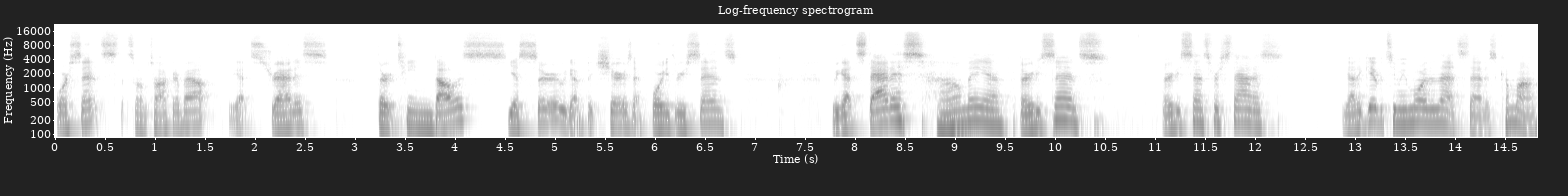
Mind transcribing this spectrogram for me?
Four cents. That's what I'm talking about. We got Stratis, $13. Yes, sir. We got BitShares at 43 cents. We got Status. Oh, man. 30 cents. 30 cents for Status. You got to give it to me more than that, Status. Come on.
